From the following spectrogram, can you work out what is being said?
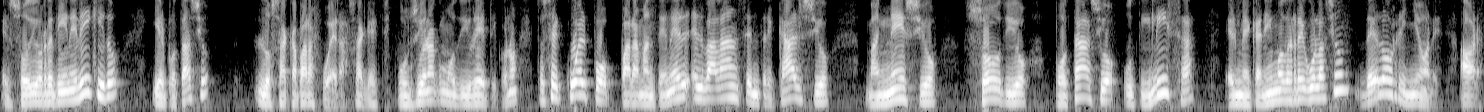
El sodio retiene líquido y el potasio lo saca para afuera, o sea que funciona como diurético, ¿no? Entonces el cuerpo, para mantener el balance entre calcio, magnesio, sodio, potasio, utiliza el mecanismo de regulación de los riñones. Ahora,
